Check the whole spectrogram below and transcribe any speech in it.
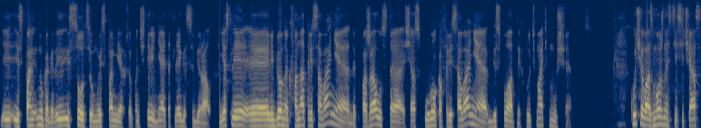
из, ну, как это, из социума, из помех, чтобы он 4 дня этот лего собирал. Если э, ребенок фанат рисования, так, пожалуйста, сейчас уроков рисования бесплатных, ну, тьма тьмущая куча возможностей сейчас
